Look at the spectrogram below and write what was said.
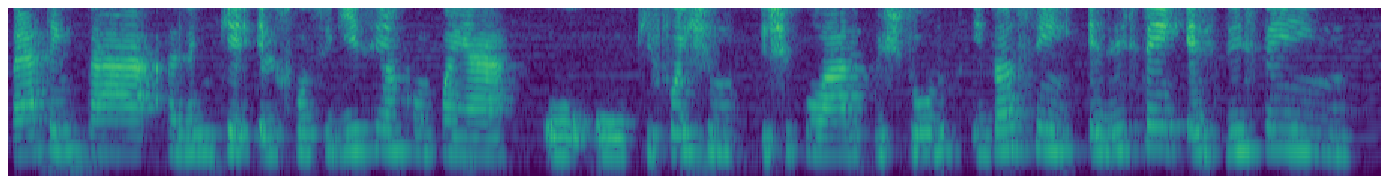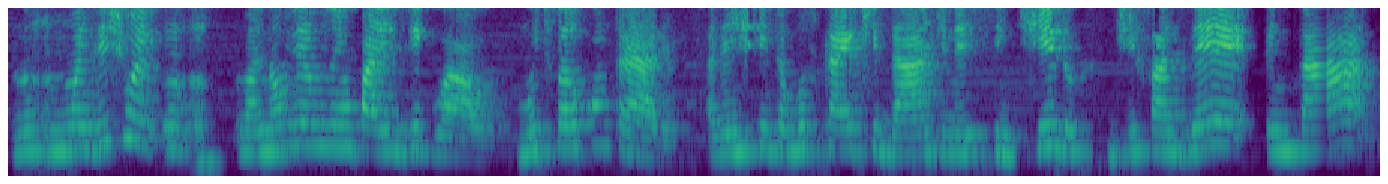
para tentar fazer com que eles conseguissem acompanhar o, o que foi estipulado para o estudo. Então, assim, existem, existem não, não existe um, um, nós não vivemos em um país igual, muito pelo contrário. A gente tenta buscar equidade nesse sentido de fazer, tentar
